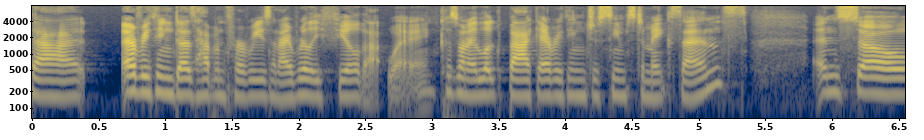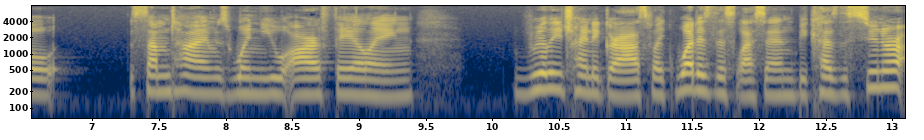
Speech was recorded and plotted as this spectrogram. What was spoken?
that everything does happen for a reason i really feel that way because when i look back everything just seems to make sense and so sometimes when you are failing really trying to grasp like what is this lesson because the sooner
